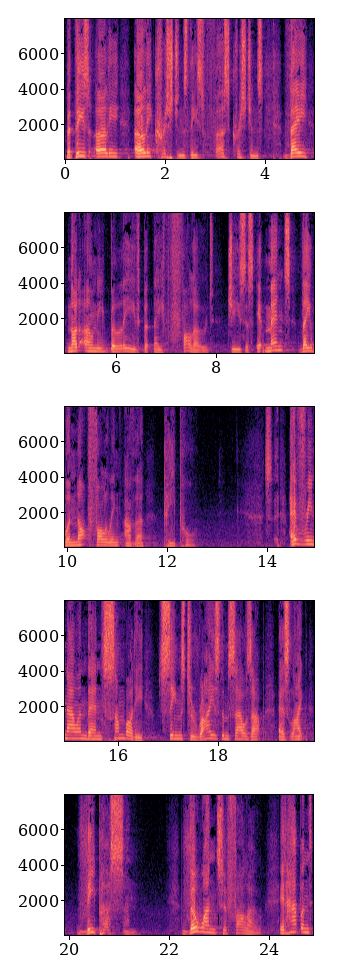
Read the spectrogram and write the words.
But these early, early Christians, these first Christians, they not only believed, but they followed Jesus. It meant they were not following other people. Every now and then, somebody seems to rise themselves up as like the person, the one to follow. It happened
